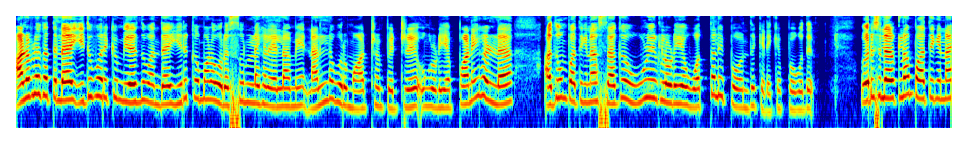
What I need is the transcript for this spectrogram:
அலுவலகத்தில் இதுவரைக்கும் இருந்து வந்த இறுக்கமான ஒரு சூழ்நிலைகள் எல்லாமே நல்ல ஒரு மாற்றம் பெற்று உங்களுடைய பணிகளில் அதுவும் பார்த்திங்கன்னா சக ஊழியர்களுடைய ஒத்துழைப்பு வந்து கிடைக்க போகுது. ஒரு சிலருக்கெல்லாம் பார்த்தீங்கன்னா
